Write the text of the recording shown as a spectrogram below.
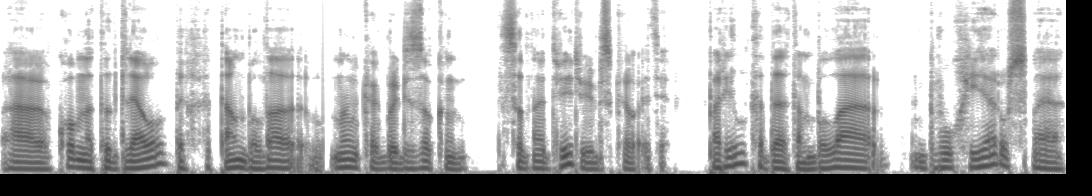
э, комната для отдыха там была, ну, как бы без окон с одной дверью и без кровати. Парилка, да, там была двухъярусная.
